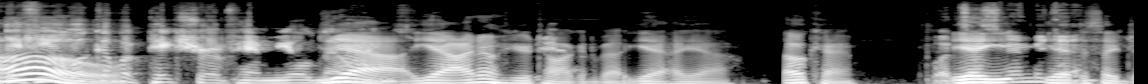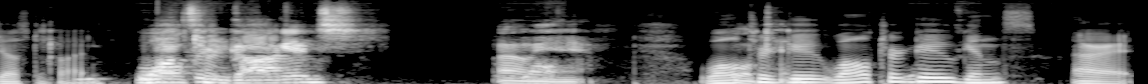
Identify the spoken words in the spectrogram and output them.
Oh, If you look up a picture of him, you'll know. yeah, him. yeah, I know who you're talking about. Yeah, yeah. Okay. what's yeah, his you, name you had to say justified. Walter Walton Goggins. Oh Wal- yeah. Walter Walton. Go- Walter Googans. All right.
